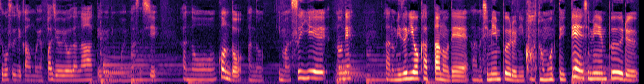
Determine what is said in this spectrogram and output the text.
過ごす時間もやっぱ重要だなっていうふうに思いますし、あの今度あの今水泳のねあの水着を買ったのであの市民プールに行こうと思っていて市民プール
